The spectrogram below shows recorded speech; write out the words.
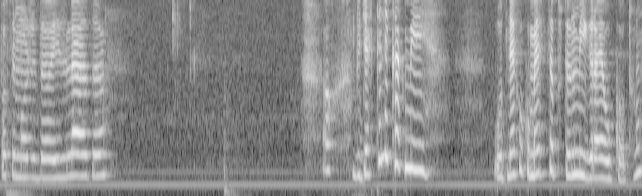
После може да изляза. Ох, видяхте ли как ми от няколко месеца постоянно ми играе окото?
